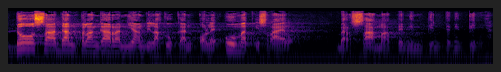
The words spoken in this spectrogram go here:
dosa dan pelanggaran yang dilakukan oleh umat Israel bersama pemimpin-pemimpinnya.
